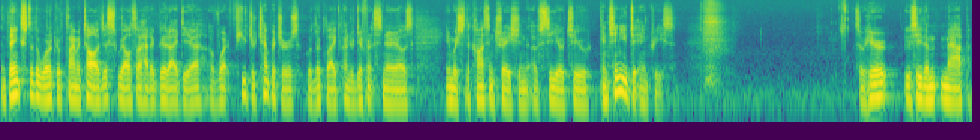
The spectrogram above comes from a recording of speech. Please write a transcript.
And thanks to the work of climatologists, we also had a good idea of what future temperatures would look like under different scenarios in which the concentration of CO2 continued to increase. So here you see the map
